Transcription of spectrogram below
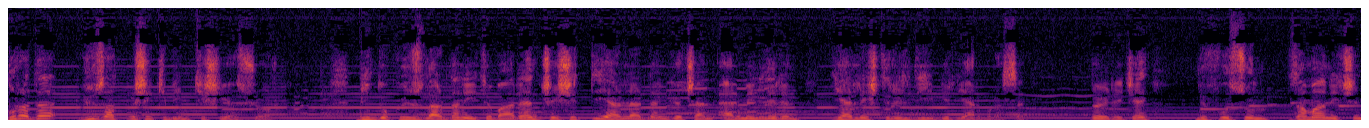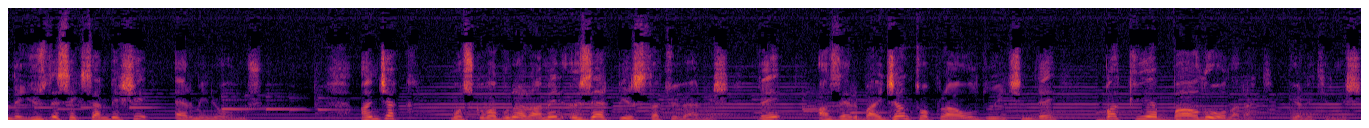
Burada 162 bin kişi yaşıyor. 1900'lardan itibaren çeşitli yerlerden göçen Ermenilerin yerleştirildiği bir yer burası. Böylece nüfusun zaman içinde yüzde 85'i Ermeni olmuş. Ancak Moskova buna rağmen özel bir statü vermiş ve Azerbaycan toprağı olduğu için de Bakü'ye bağlı olarak yönetilmiş.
